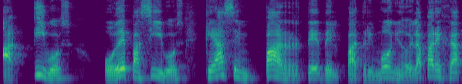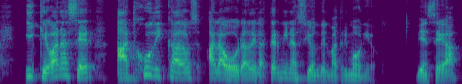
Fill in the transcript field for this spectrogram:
activos o de pasivos que hacen parte del patrimonio de la pareja y que van a ser adjudicados a la hora de la terminación del matrimonio, bien sea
